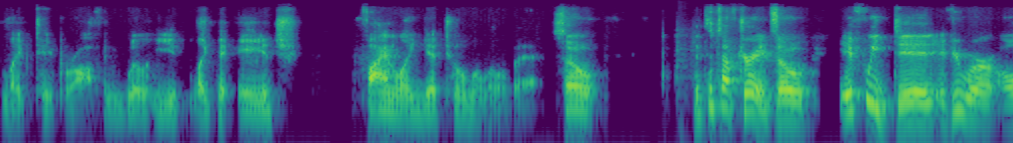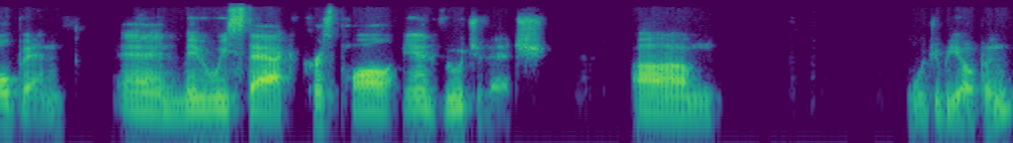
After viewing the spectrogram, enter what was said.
like taper off? And will he like the age finally get to him a little bit? So It's a tough trade. So if we did, if you were open and maybe we stack Chris Paul and Vucevic, um, would you be open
